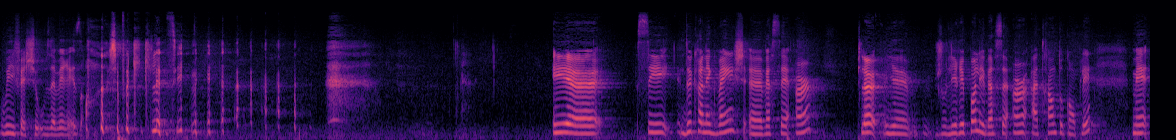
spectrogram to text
Oui, il fait chaud, vous avez raison. Je ne sais pas qui, qui l'a dit. Et euh, c'est 2 Chroniques 20, euh, verset 1. Puis là, je ne lirai pas les versets 1 à 30 au complet, mais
